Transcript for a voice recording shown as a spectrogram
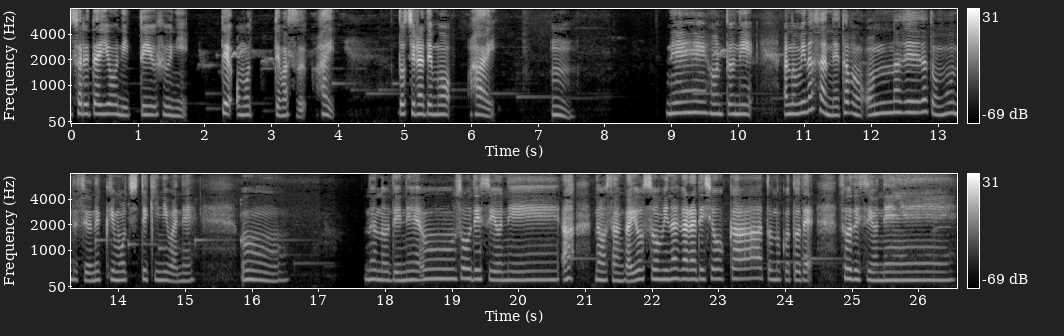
されたようにっていう風に、って思ってます。はい。どちらでも、はい。うん。ねえ、本当に。あの、皆さんね、多分同じだと思うんですよね。気持ち的にはね。うん。なのでね、うん、そうですよね。あ、なおさんが様子を見ながらでしょうかとのことで。そうですよね。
